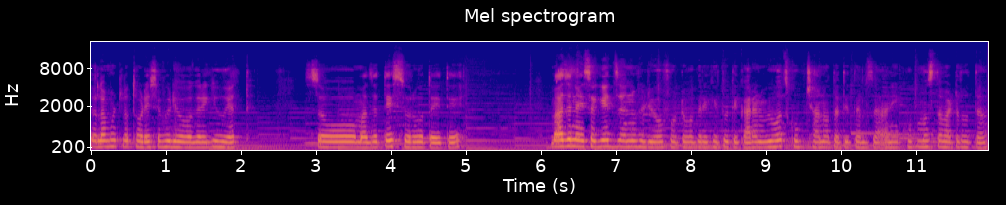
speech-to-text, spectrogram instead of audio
चला म्हटलं थोडेसे व्हिडिओ वगैरे घेऊयात. सो माझं तेच सुरू होतं इथे. माझं नाही सगळेच जण व्हिडिओ फोटो वगैरे घेत होते कारण व्ह्यूच खूप छान होता तिथलचा आणि खूप मस्त वाटत होतं.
